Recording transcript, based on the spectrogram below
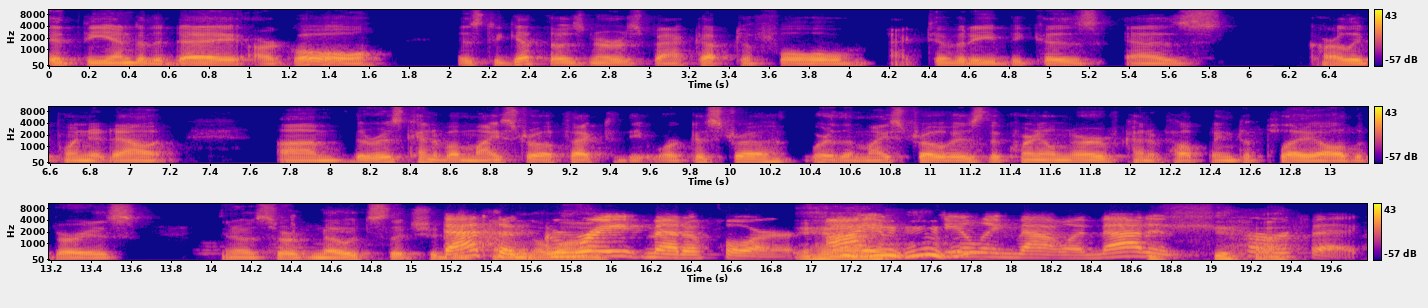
at the end of the day, our goal is to get those nerves back up to full activity because, as Carly pointed out, um, there is kind of a maestro effect to the orchestra where the maestro is the corneal nerve kind of helping to play all the various you know sort of notes that should that's a great metaphor yeah. i am stealing that one that is yeah. perfect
